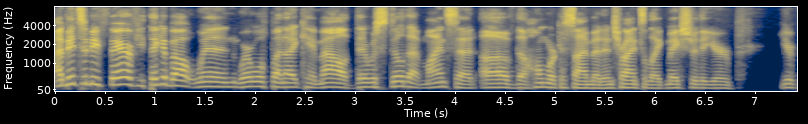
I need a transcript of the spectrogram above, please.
I mean, to be fair, if you think about when Werewolf by Night came out, there was still that mindset of the homework assignment and trying to like make sure that you're you're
